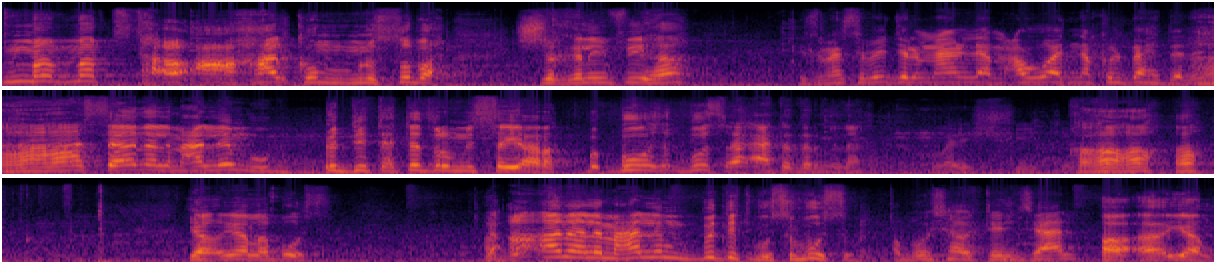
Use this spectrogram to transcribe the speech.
ما ما بتستحقوا حالكم من الصبح شغالين فيها؟ اذا ما بيجي المعلم عواد ناكل بهدلة. هسه أنا المعلم وبدي تعتذروا من السيارة. بوس بوسها أعتذر منها. الله يشفيك ها ها ها. يلا يلا بوس. أنا المعلم بدي تبوسه بوسة. أبوسها وتنزل؟ آه, آه يلا.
